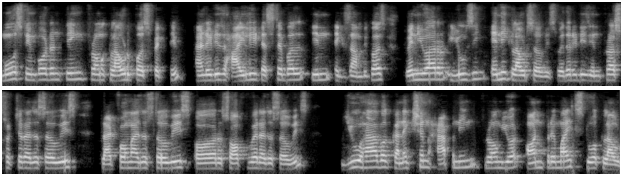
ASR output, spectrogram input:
most important thing from a cloud perspective and it is highly testable in exam. Because when you are using any cloud service whether it is infrastructure as a service platform as a service or software as a service you have a connection happening from your on-premise to a cloud.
